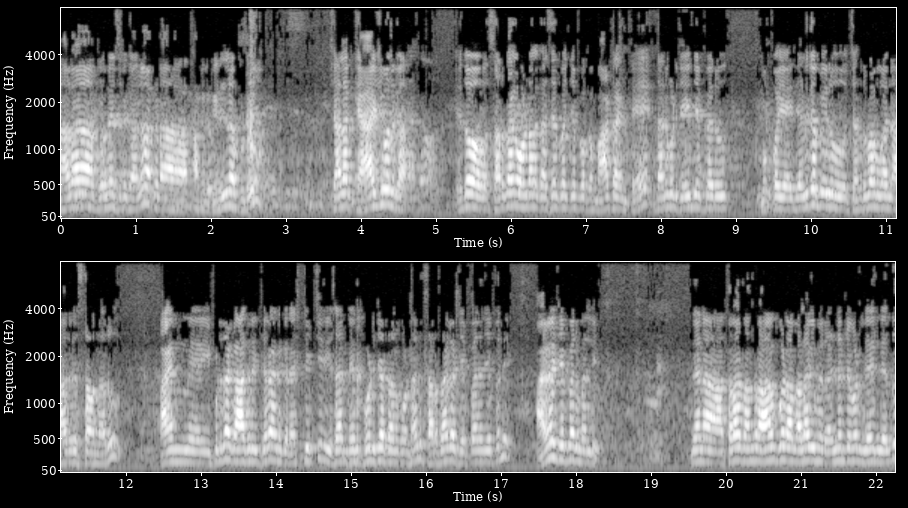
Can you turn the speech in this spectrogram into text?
నారా భువనేశ్వరి గారు అక్కడ అక్కడికి వెళ్ళినప్పుడు చాలా క్యాజువల్గా ఏదో సరదాగా ఉండాలి కాసేపు అని చెప్పి ఒక మాట అంటే దాన్ని కూడా ఏం చెప్పారు? ముప్పై ఐదేళ్ళుగా మీరు చంద్రబాబు గారిని ఆదరిస్తూ ఉన్నారు. ఆయన్ని ఇప్పుడు దాకా ఆదరించారు ఆయనకి రెస్ట్ ఇచ్చి ఈసారి నేను పోటీ చేద్దాం అనుకుంటున్నాను సరదాగా చెప్పానని చెప్పని ఆమె చెప్పారు మళ్ళీ. నేను ఆ తర్వాత అందరూ ఆమె కూడా అలాగే మీరు రెండంటే కూడా లేదు లేదు.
